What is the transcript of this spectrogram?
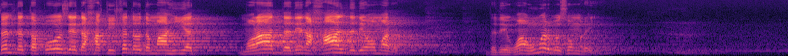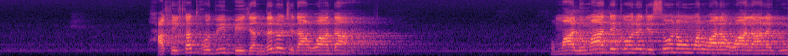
دل د تپوز د حقیقت او د ماهیت مراد د دین حال د دی عمر د دی غوا عمر به سمري حقیقت خو دوی پیجندلو چې دا غوا ده خو معلومات کوله چې سونه عمر والا غوا لالګو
